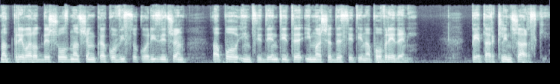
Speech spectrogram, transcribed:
Надпреварот беше означен како високо ризичен, а по инцидентите имаше десетина повредени. Петар Клинчарски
